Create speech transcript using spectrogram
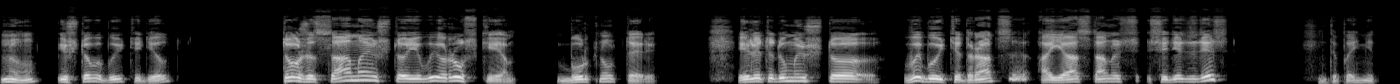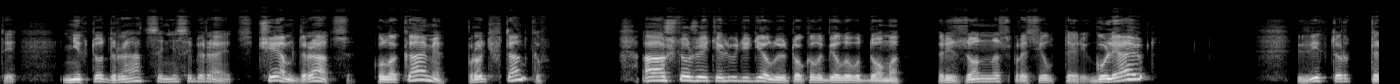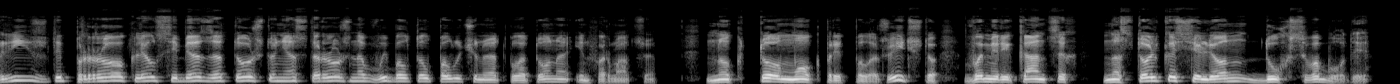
Ну, и что вы будете делать? То же самое, что и вы, русские, — буркнул Терри. Или ты думаешь, что вы будете драться, а я останусь сидеть здесь? Да пойми ты, никто драться не собирается. Чем драться? Кулаками? Против танков? А что же эти люди делают около Белого дома? — резонно спросил Терри. — Гуляют? Виктор трижды проклял себя за то, что неосторожно выболтал полученную от Платона информацию. Но кто мог предположить, что в американцах настолько силен дух свободы? —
